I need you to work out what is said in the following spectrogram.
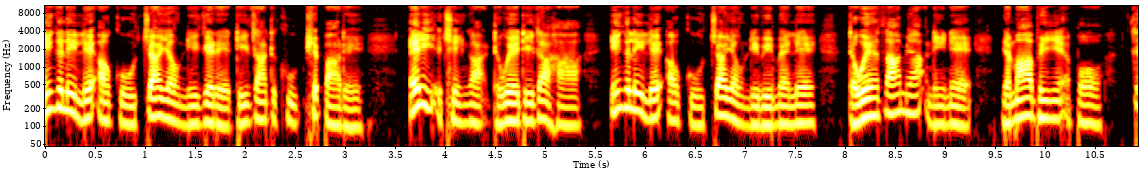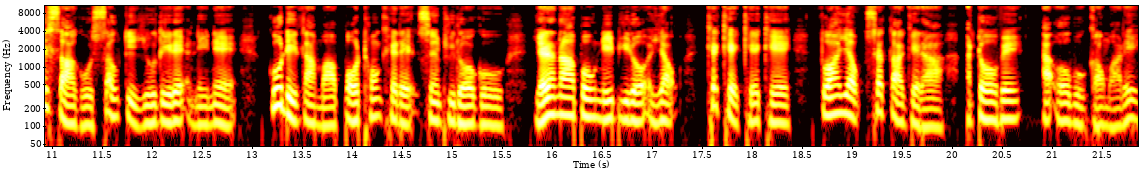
အင်္ဂလိပ်လက်အောက်ကိုကြားရောက်နေခဲ့တဲ့ဒေတာတစ်ခုဖြစ်ပါတယ်။အဲ့ဒီအချိန်ကဒဝဲဒေတာဟာအင်္ဂလိပ်လက်အောက်ကိုကြာရောက်နေပေမဲ့လည်းဒဝဲသားများအနေနဲ့မြမဘရင်အပေါ်တစ္ဆာကိုစောက်တည်ယူသေးတဲ့အနေနဲ့ကိုဒေတာမှာပေါ်ထွန်းခဲ့တဲ့စင်ဖြူတော်ကိုရတနာပုံနေပြီးတော့အရောက်ခက်ခက်ခဲခဲတွားရောက်ဆက်တာခဲ့တာအတော်ပဲအံ့ဩဖို့ကောင်းပါတယ်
